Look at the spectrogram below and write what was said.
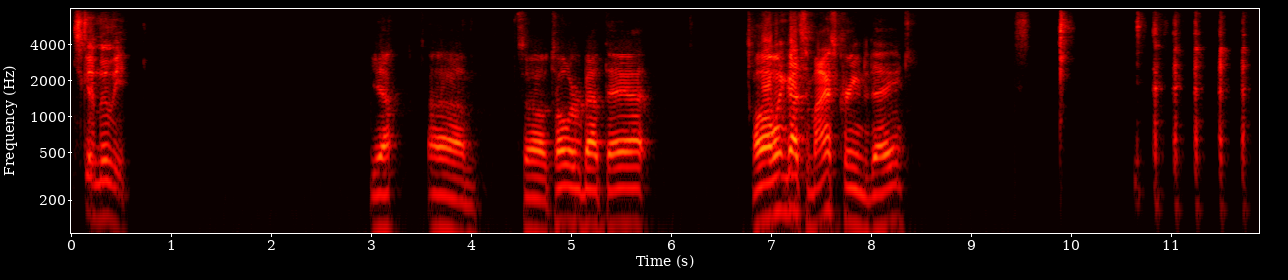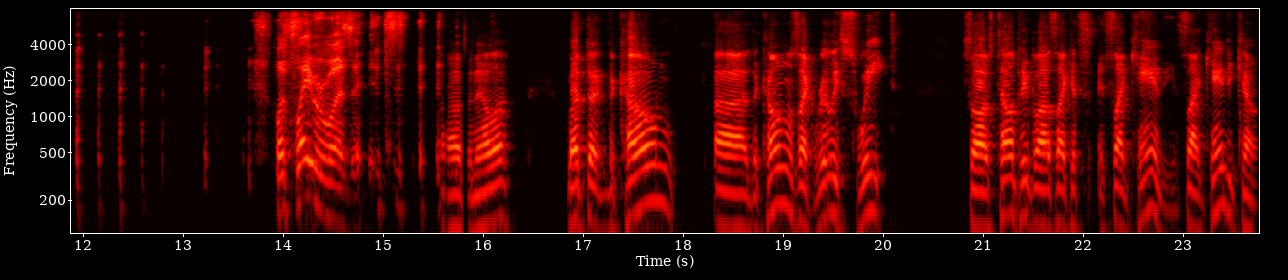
It's a good movie. Yeah. Um, so told her about that. Oh, I went and got some ice cream today. What flavor was it? uh, vanilla, but the the cone, uh, the cone was like really sweet. So I was telling people, I was like, it's it's like candy. It's like candy cone,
